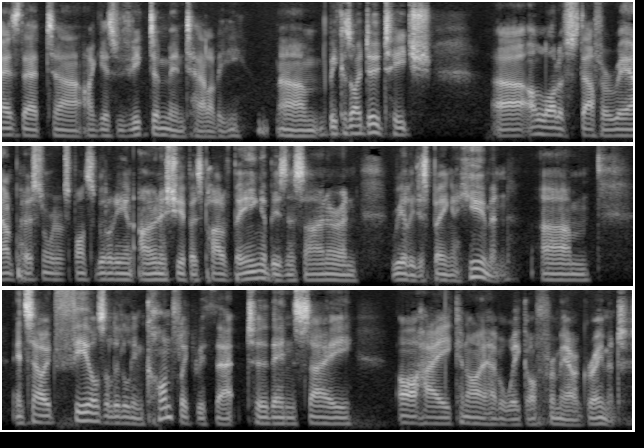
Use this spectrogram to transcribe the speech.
as that, uh, I guess, victim mentality, um, because I do teach uh, a lot of stuff around personal responsibility and ownership as part of being a business owner and really just being a human. Um, and so it feels a little in conflict with that to then say, oh, hey, can I have a week off from our agreement?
